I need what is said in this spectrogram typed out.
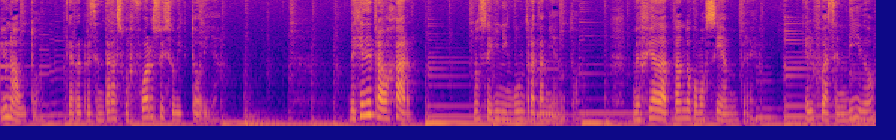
y un auto que representara su esfuerzo y su victoria. Dejé de trabajar, no seguí ningún tratamiento. Me fui adaptando como siempre. Él fue ascendido,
